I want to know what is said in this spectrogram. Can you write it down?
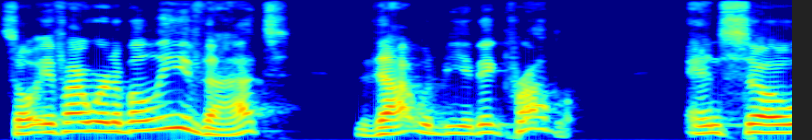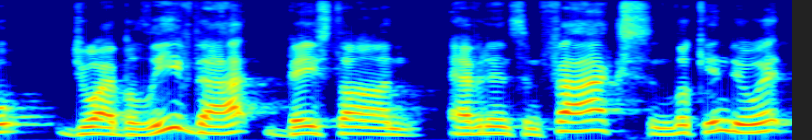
So if I were to believe that, that would be a big problem. And so, do I believe that based on evidence and facts and look into it?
